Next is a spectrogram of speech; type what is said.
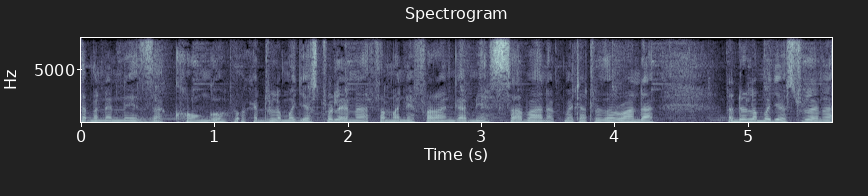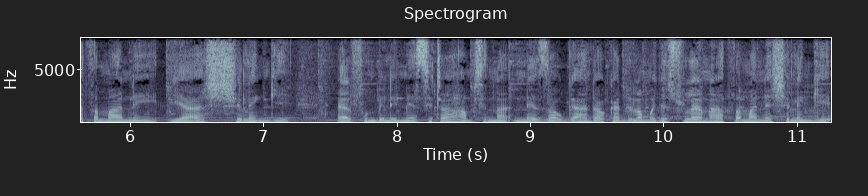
84 za Congo, wakati dola moja ya Australia na thamani ya faranga 713 za Rwanda na dola moja Australia na thamani ya shilingi 2654 za Uganda, wakati dola moja Australia na thamani ya shilingi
